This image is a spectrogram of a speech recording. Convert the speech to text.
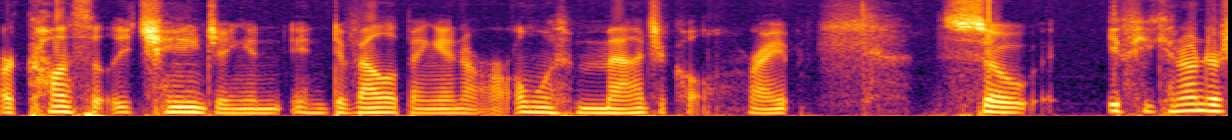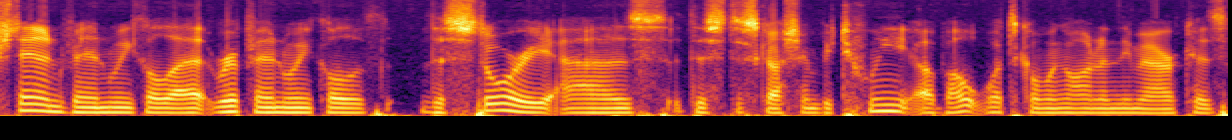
are constantly changing and, and developing and are almost magical right so if you can understand Van Winkle, uh, Rip Van Winkle, the story as this discussion between about what's going on in the Americas,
